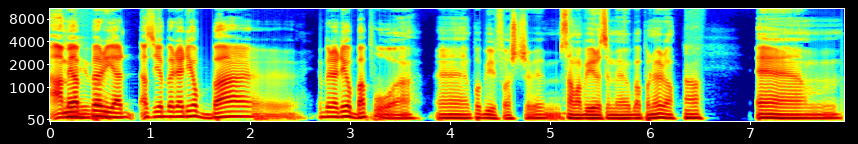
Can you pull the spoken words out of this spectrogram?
Ja, men jag, började, alltså jag, började jobba, jag började jobba på, eh, på Bjurfors, eh, samma byrå som jag jobbar på nu. Då. Ja. Ehm,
